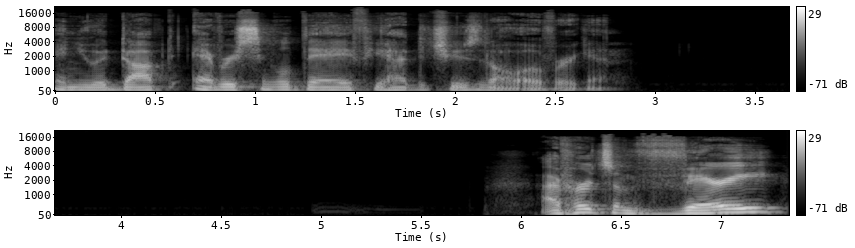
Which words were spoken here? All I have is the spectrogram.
and you adopt every single day if you had to choose it all over again. I've heard some very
